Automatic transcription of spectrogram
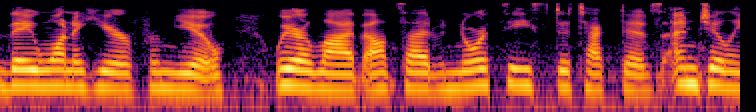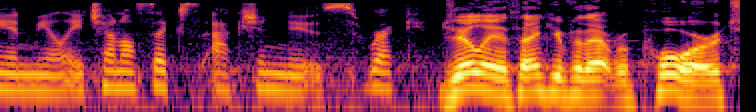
they want to hear from you. We are live outside of Northeast Detectives. I'm Jillian Mealy, Channel 6 Action News. Rick. Jillian, thank you for that report.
